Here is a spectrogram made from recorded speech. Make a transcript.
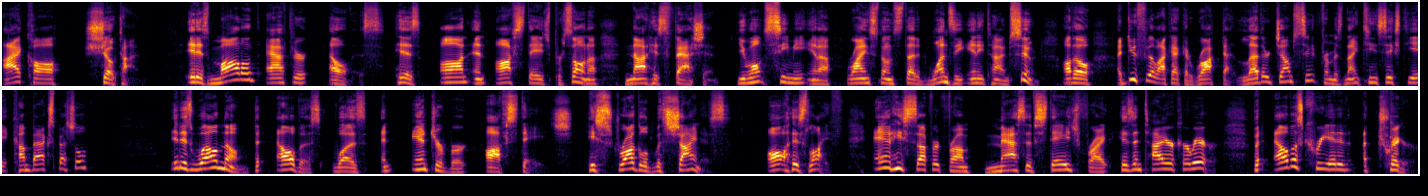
I call Showtime. It is modeled after Elvis, his on and off stage persona, not his fashion. You won't see me in a rhinestone studded onesie anytime soon, although I do feel like I could rock that leather jumpsuit from his 1968 comeback special. It is well known that Elvis was an introvert off stage. He struggled with shyness all his life, and he suffered from massive stage fright his entire career. But Elvis created a trigger,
